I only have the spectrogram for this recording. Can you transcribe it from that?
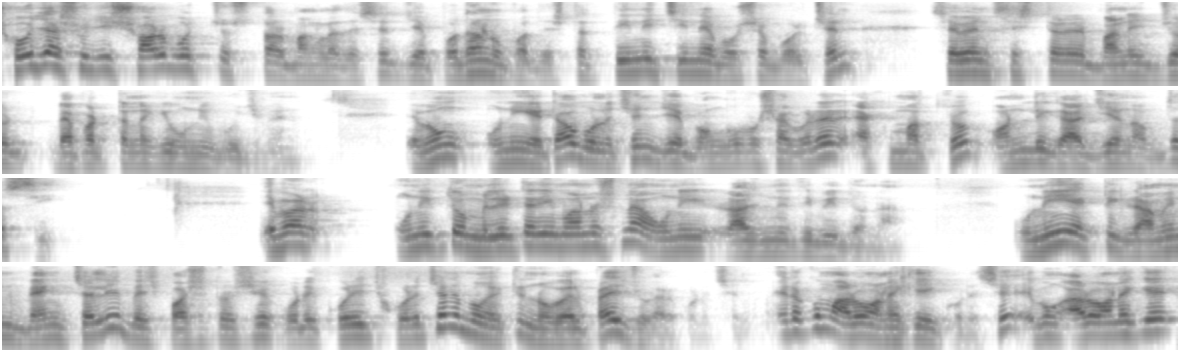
সোজাসুজি সর্বোচ্চ স্তর বাংলাদেশের যে প্রধান উপদেষ্টা, তিনি চীনে বসে বলছেন, সেভেন সিস্টারের বাণিজ্য ব্যাপারটা নাকি উনি বুঝবেন। এবং উনি এটাও বলেছেন যে বঙ্গোপসাগরের একমাত্র only guardian of the sea এবার উনি তো মিলিটারি মানুষ না, উনি রাজনীতিবিদও না। উনি একটি গ্রামীণ ব্যাংক চালিয়ে বেশ পয়সা টসে করে, করে- করেছেন এবং একটি নোবেল প্রাইজ জোগাড় করেছেন। এরকম আরও অনেকেই করেছে এবং আরও অনেকে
